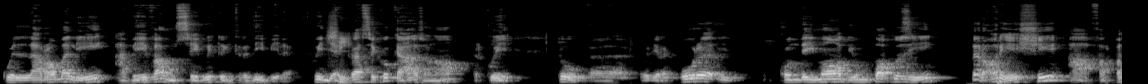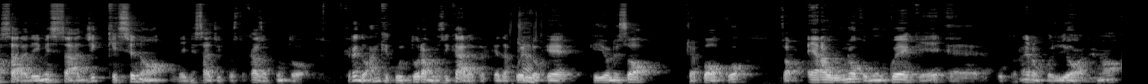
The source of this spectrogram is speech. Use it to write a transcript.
quella roba lì aveva un seguito incredibile, quindi sì. è il classico caso, no? Per cui tu, eh, come dire, pur con dei modi un po' così, però riesci a far passare dei messaggi che se no, dei messaggi in questo caso appunto, credo anche cultura musicale, perché da quello certo. che, che io ne so cioè poco, insomma, era uno comunque che eh, appunto non era un coglione, no?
